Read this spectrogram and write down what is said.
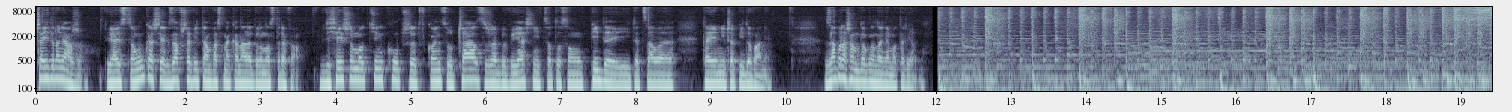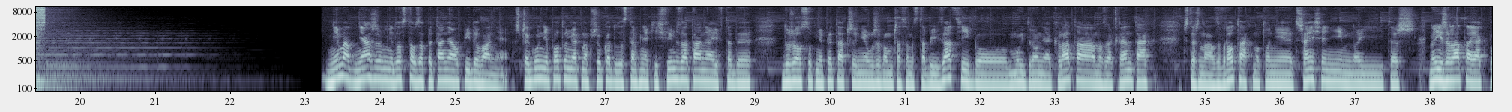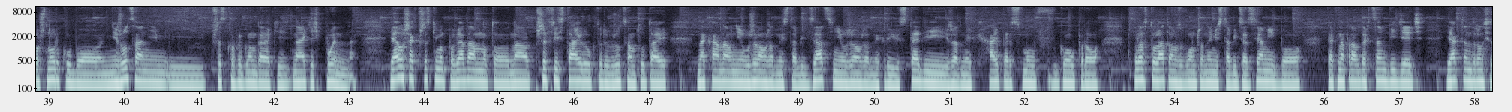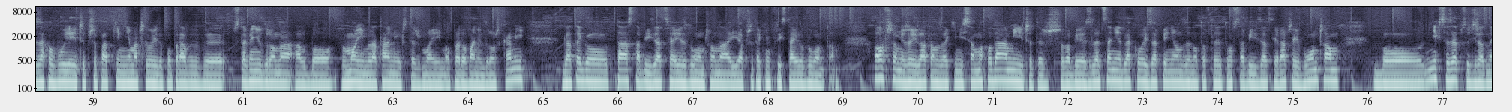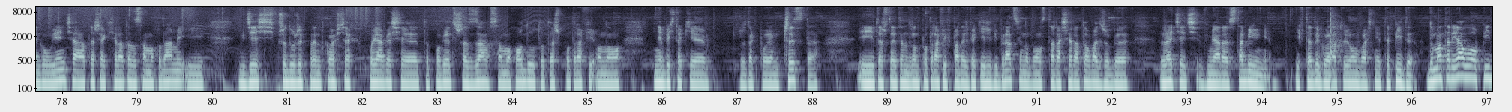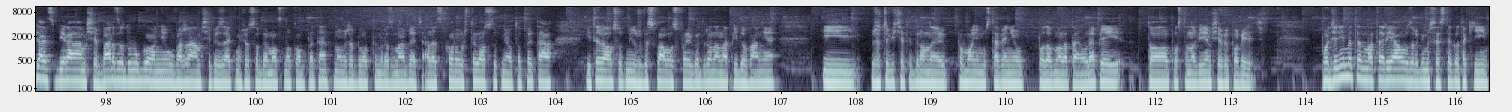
Cześć droniarze, ja jestem Łukasz, jak zawsze witam Was na kanale Dronostrefa. W dzisiejszym odcinku przyszedł w końcu czas, żeby wyjaśnić co to są PIDy i te całe tajemnicze pidowanie. Zapraszam do oglądania materiału. Nie ma dnia, żebym nie dostał zapytania o pidowanie. Szczególnie po tym, jak na przykład udostępnię jakiś film z latania i wtedy dużo osób mnie pyta, czy nie używam czasem stabilizacji, bo mój dron jak lata na zakrętach, czy też na zwrotach, no to nie trzęsie nim, no i też, no i że lata jak po sznurku, bo nie rzuca nim i wszystko wygląda jakieś, na jakieś płynne. Ja już jak wszystkim odpowiadam, no to na, przy freestylu, który wrzucam tutaj na kanał, nie używam żadnej stabilizacji, nie używam żadnych Real Steady, żadnych Hyper Smooth GoPro. Po prostu latam z włączonymi stabilizacjami, bo tak naprawdę chcę widzieć, jak ten dron się zachowuje i czy przypadkiem nie ma czegoś do poprawy w ustawieniu drona albo w moim lataniu, czy też w moim operowaniu drążkami. Dlatego ta stabilizacja jest wyłączona i ja przy takim freestylu wyłączam. Owszem, jeżeli latam za jakimiś samochodami, czy też robię zlecenie dla kogoś za pieniądze, no to wtedy tą stabilizację raczej włączam, bo nie chcę zepsuć żadnego ujęcia, a też jak się lata za samochodami i gdzieś przy dużych prędkościach pojawia się to powietrze za samochodu, to też potrafi ono nie być takie, że tak powiem, czyste. I też tutaj ten dron potrafi wpadać w jakieś wibracje, no bo on stara się ratować, żeby lecieć w miarę stabilnie. I wtedy go ratują właśnie te PIDy. Do materiału o PIDach zbierałam się bardzo długo, nie uważałam siebie za jakąś osobę mocno kompetentną, żeby o tym rozmawiać, ale skoro już tyle osób mnie o to pyta i tyle osób mi już wysłało swojego drona na pidowanie, i rzeczywiście te drony po moim ustawieniu podobno latają lepiej, to postanowiłem się wypowiedzieć. Podzielimy ten materiał, zrobimy sobie z tego taki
